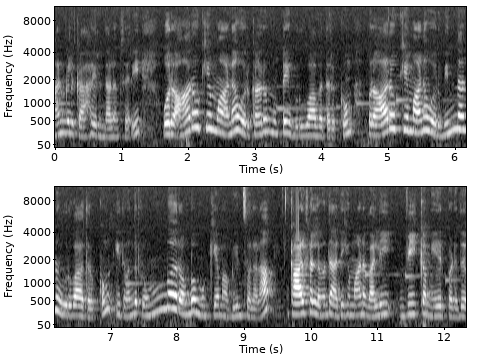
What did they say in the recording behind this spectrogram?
ஆண்களுக்காக இருந்தாலும் சரி ஒரு ஆரோக்கியமான ஒரு கருமுட்டை உருவாவதற்கும் ஒரு ஆரோக்கியமான ஒரு விந்தணு உருவாவதற்கும் இது வந்து ரொம்ப ரொம்ப முக்கியம் அப்படின்னு சொல்லலாம். கால்களில் வந்து அதிகமான வலி வீக்கம் ஏற்படுது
